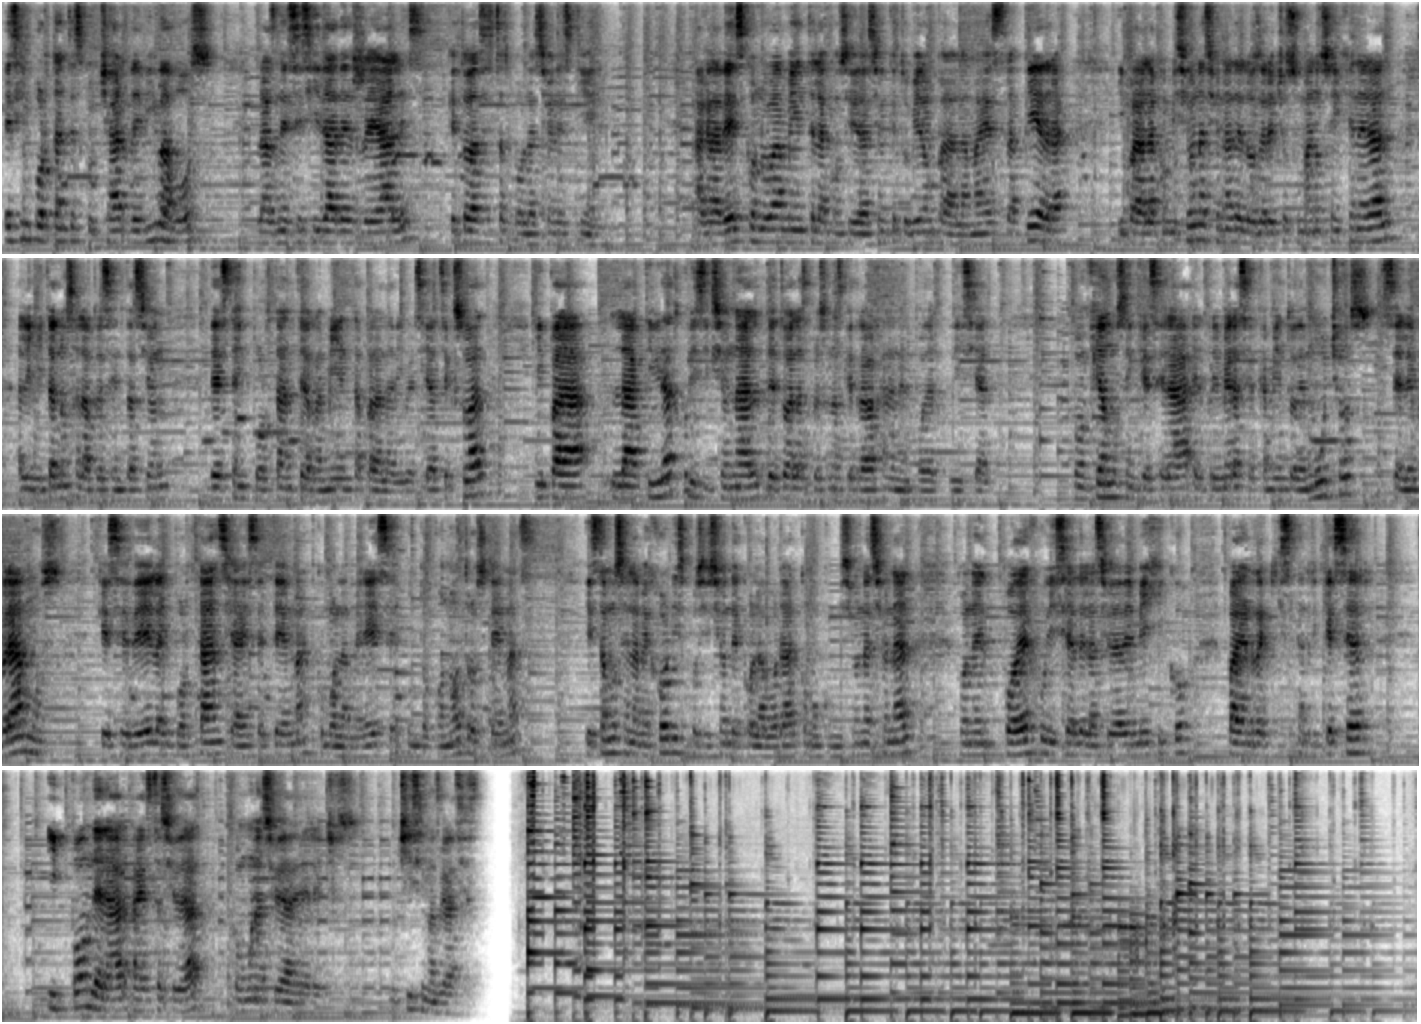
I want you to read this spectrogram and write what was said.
es importante escuchar de viva voz las necesidades reales que todas estas poblaciones tienen. Agradezco nuevamente la consideración que tuvieron para la maestra Piedra y para la Comisión Nacional de los Derechos Humanos en general al invitarnos a la presentación de esta importante herramienta para la diversidad sexual y para la actividad jurisdiccional de todas las personas que trabajan en el Poder Judicial. Confiamos en que será el primer acercamiento de muchos, celebramos que se dé la importancia a este tema como la merece junto con otros temas y estamos en la mejor disposición de colaborar como Comisión Nacional con el Poder Judicial de la Ciudad de México para enriquecer y ponderar a esta ciudad como una ciudad de derechos. Muchísimas gracias.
